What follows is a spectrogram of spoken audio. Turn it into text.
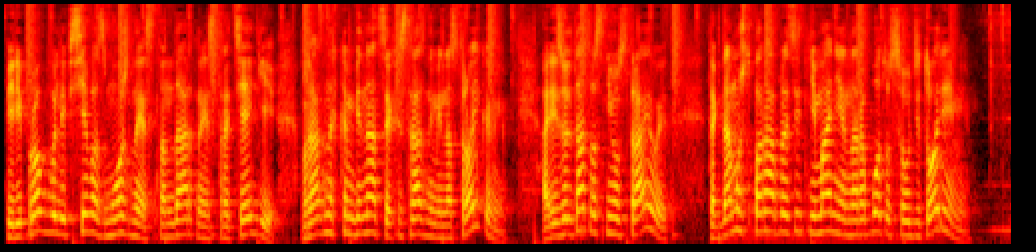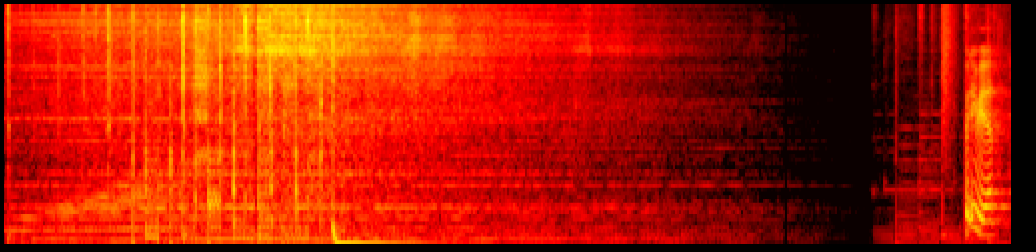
Перепробовали все возможные стандартные стратегии в разных комбинациях и с разными настройками, а результат вас не устраивает? Тогда может пора обратить внимание на работу с аудиториями? Привет!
